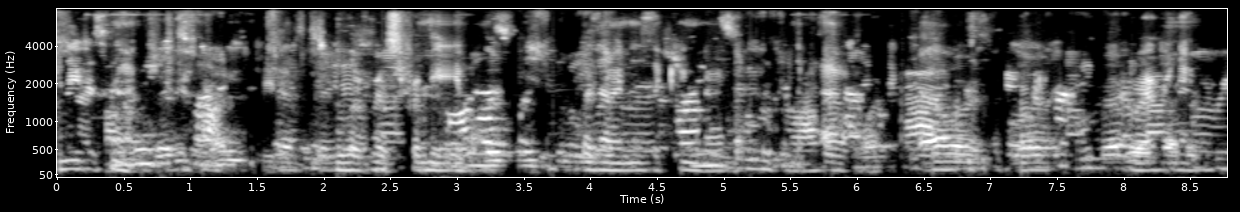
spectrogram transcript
And lead us not And into lead us not into temptation, deliver us from evil. For thine is the kingdom, the power, Power, glory, forever and forever. ever.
